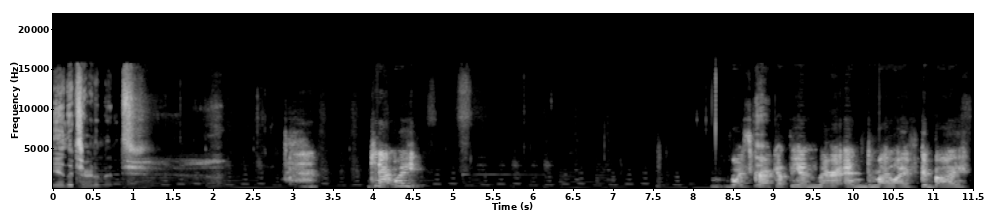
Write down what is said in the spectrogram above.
in the tournament. Can't wait. Voice Yeah. crack at the end there. End my life. Goodbye.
